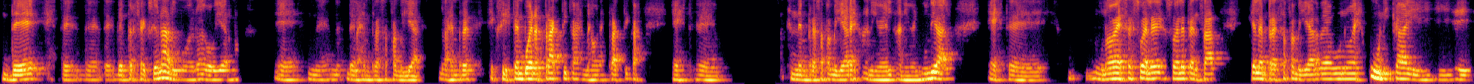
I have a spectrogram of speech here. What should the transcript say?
de, este, de, perfeccionar el modelo de gobierno eh, de, las empresas familiares. Las existen buenas prácticas, mejores prácticas este, de empresas familiares a nivel, a nivel mundial. Este, uno a veces suele, suele pensar que la empresa familiar de uno es única y,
